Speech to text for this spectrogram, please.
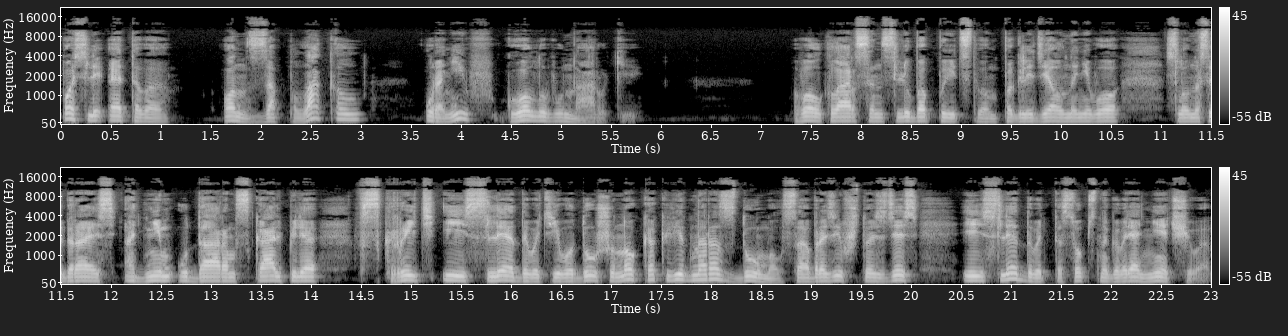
После этого он заплакал, уронив голову на руки. Волк Ларсен с любопытством поглядел на него, словно собираясь одним ударом скальпеля вскрыть и исследовать его душу, но, как видно, раздумал, сообразив, что здесь и исследовать-то, собственно говоря, нечего.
